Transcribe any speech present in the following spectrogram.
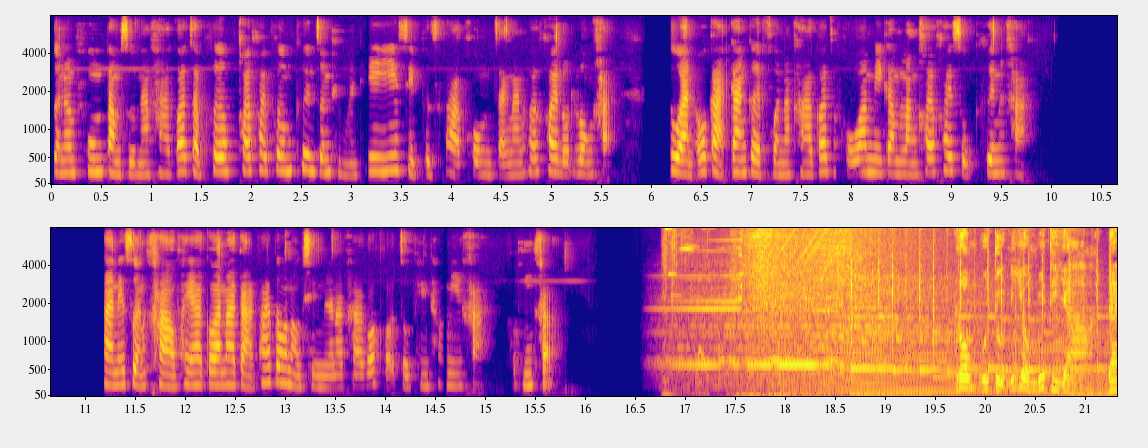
ส่วนอุณหภูมิต่ำสุดนะคะ ก็จะเพิ่มค่อยๆ เพิ่มขึ้นจนถึงวันที่ 20 พฤษภาคม จากนั้นค่อยๆ ลดลงค่ะ ส่วนโอกาสการเกิดฝนนะคะ ก็จะพบว่ามีกำลังค่อยๆ สูงขึ้นค่ะค่ะในส่วนข่าวพยากรณ์อากาศภาคตะวันออกเฉียงเหนือนะคะ ก็ขอจบเพียงเท่านี้ค่ะ ขอบคุณค่ะ รมอุตุนิยมวิทยาได้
